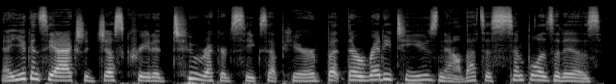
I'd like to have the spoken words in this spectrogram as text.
Now you can see I actually just created two record seeks up here, but they're ready to use now. That's as simple as it is.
